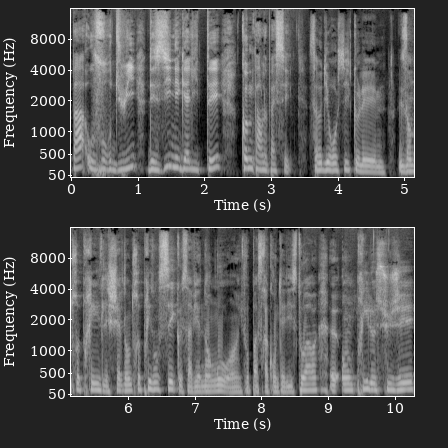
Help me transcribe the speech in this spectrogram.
pas aujourd'hui des inégalités comme par le passé. Ça veut dire aussi que les, les entreprises, les chefs d'entreprise, on sait que ça vient d'en haut, hein, il faut pas se raconter l'histoire, euh, ont pris le sujet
